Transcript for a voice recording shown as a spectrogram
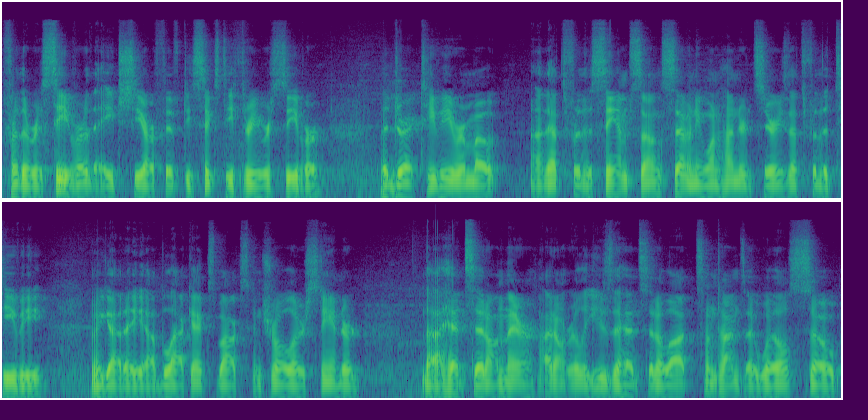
for the receiver, the HTR5063 receiver. The DirecTV remote, uh, that's for the Samsung 7100 series, that's for the TV. And we got a uh, black Xbox controller, standard uh, headset on there. I don't really use the headset a lot, sometimes I will, so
